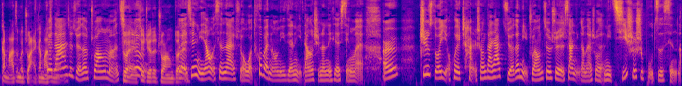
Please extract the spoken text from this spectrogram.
干嘛这么拽，干嘛？对，大家就觉得装嘛。对，就觉得装。对，其实你让我现在说，我特别能理解你当时的那些行为。而之所以会产生大家觉得你装，就是像你刚才说的，你其实是不自信的。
